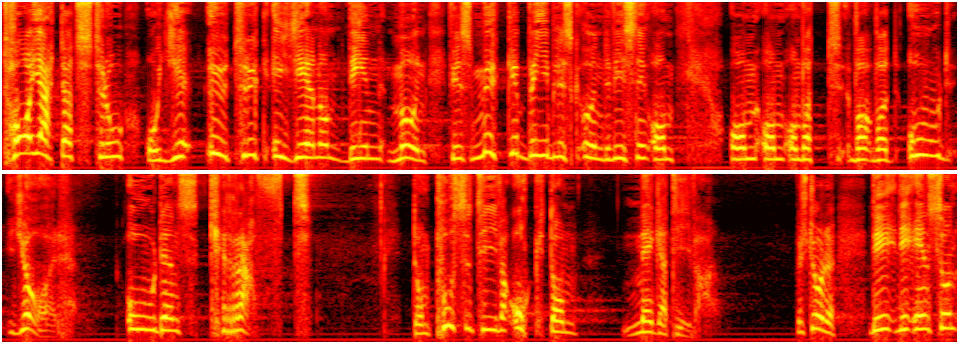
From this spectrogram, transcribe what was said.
ta hjärtats tro och ge uttryck genom din mun. Det finns mycket biblisk undervisning om, om, om, om vad, vad, vad ord gör. Ordens kraft. De positiva och de negativa. Förstår du? Det, det, är en sån,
